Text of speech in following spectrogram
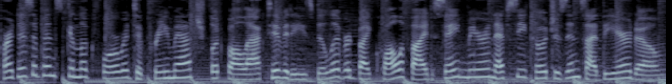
Participants can look forward to pre-match football activities delivered by qualified St. Mirren FC coaches inside the Airdome.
